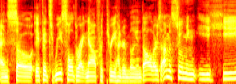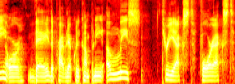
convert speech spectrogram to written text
And so if it's resold right now for $300 million, I'm assuming he or they, the private equity company, at least 3x, 4x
